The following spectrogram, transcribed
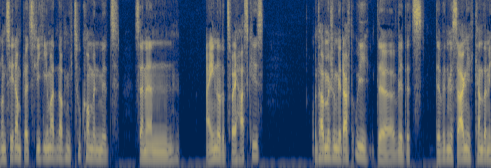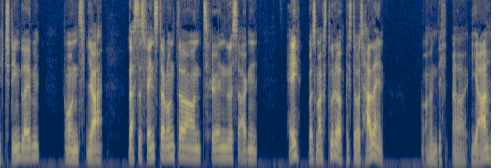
und sehe dann plötzlich jemanden auf mich zukommen mit seinen ein oder zwei Huskies und habe mir schon gedacht, ui, der wird jetzt, der wird mir sagen, ich kann da nicht stehen bleiben. Und ja, lass das Fenster runter und höre ihn nur sagen, hey, was machst du da? Bist du aus Hallein? Und ich, äh, ja,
